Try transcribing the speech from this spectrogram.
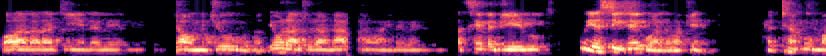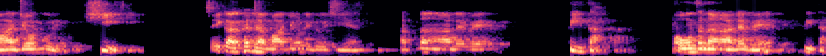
ပေါ်လာလာလာကြည့်ရင်လည်းပဲတောင်မကျိုးဘူးနော်ပြောတာဆိုတာနားထောင်ရင်လည်းပဲအဆင်မပြေဘူးသူ့ရဲ့စိတ်ထဲကွာဆိုမှဖြစ်နေခက်ထန်မှုမာကျောမှုတွေရှိစိတ်ကခက်ထန်မာကျောနေလို့ရှိရင်အတန်ကလည်းပဲတိတာပုံသဏ္ဍာန်ကလည်းပဲတိတာ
